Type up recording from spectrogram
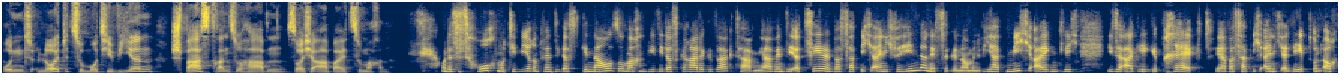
und Leute zu motivieren, Spaß dran zu haben, solche Arbeit zu machen. Und es ist hoch motivierend, wenn Sie das genauso machen, wie Sie das gerade gesagt haben. Ja, wenn Sie erzählen, was habe ich eigentlich für Hindernisse genommen? Wie hat mich eigentlich diese AG geprägt? Ja, was habe ich eigentlich erlebt? Und auch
